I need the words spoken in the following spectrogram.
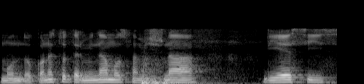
mundo. Con esto terminamos la Mishnah 16.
